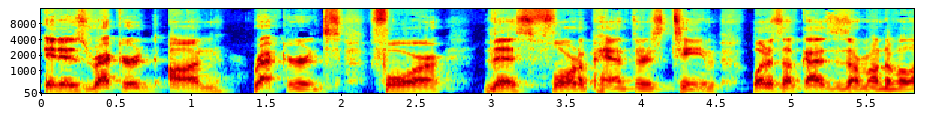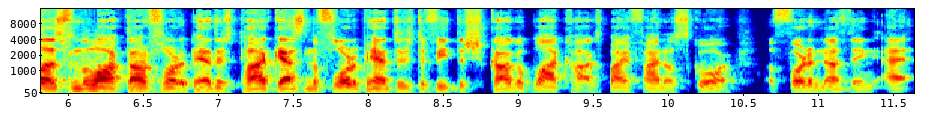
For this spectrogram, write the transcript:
It is record on records for this Florida Panthers team. What is up, guys? This is Armando Velez from the Locked On Florida Panthers podcast, and the Florida Panthers defeat the Chicago Blackhawks by final score of four to nothing at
